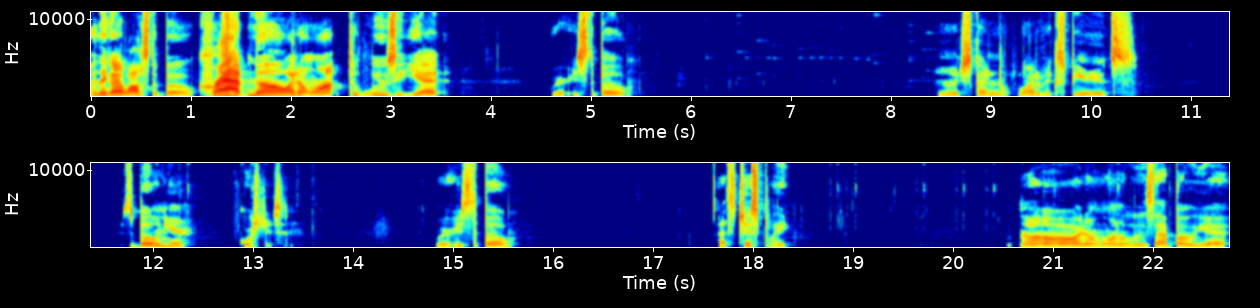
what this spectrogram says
I think I lost the bow. Crap, no, I don't want to lose it yet. Where is the bow? No, I just got a lot of experience. Is the bow in here? Of course it isn't. Where is the bow? That's chest plate. No, I don't want to lose that bow yet.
